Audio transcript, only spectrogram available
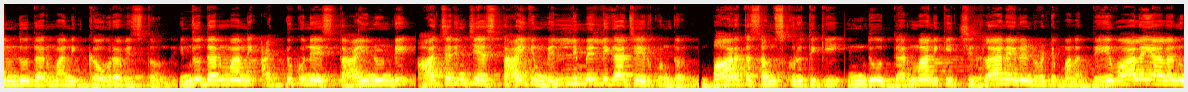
హిందూ ధర్మాన్ని గౌరవిస్తోంది. హిందూ ధర్మాన్ని అడ్డుకునే స్థాయి నుండి ఆచరించే స్థాయికి మెల్లి మెల్లిగా చేరుకుంటోంది. భారత సంస్కృతికి హిందూ ధర్మానికి చిహ్లానైనటువంటి మన దేవాలయాలను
